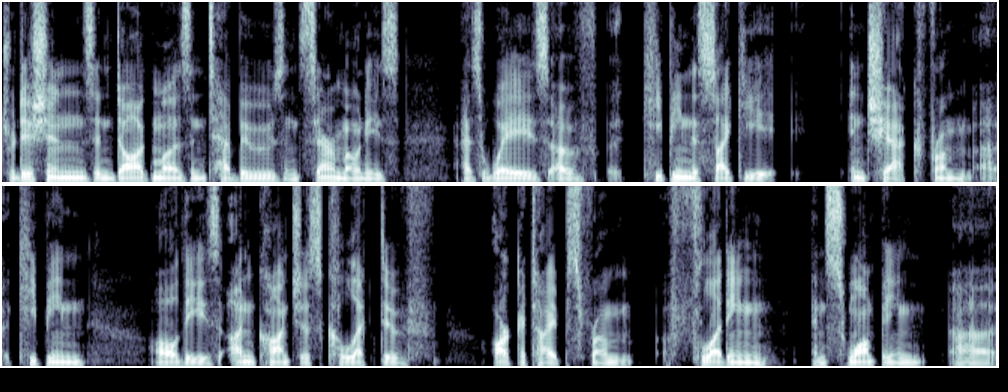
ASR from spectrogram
traditions and dogmas and taboos and ceremonies as ways of keeping the psyche in check, from uh, keeping all these unconscious collective archetypes from flooding and swamping uh,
